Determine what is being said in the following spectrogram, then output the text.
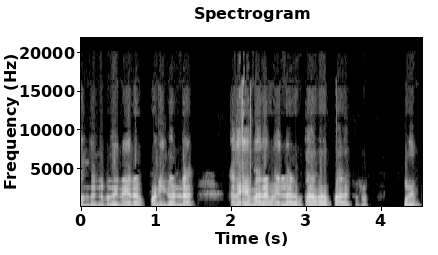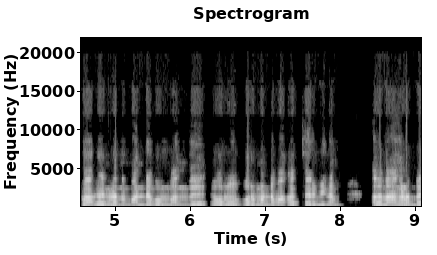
வந்து இறுதி நேர பணிகள்ல அநேக நேரம் எல்லாரும் பரபரப்பா இருக்கணும். குறிப்பாக எங்களோட அந்த மண்டபம் வந்து ஒரு ஒரு மண்டபமாக தருவினம் அதை நாங்கள் அந்த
